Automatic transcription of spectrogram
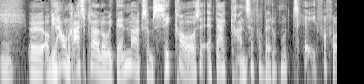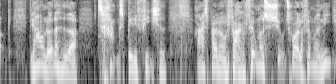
Mm. Øh, og vi har jo en retsplejelov i Danmark, som sikrer også, at der er grænser for, hvad du må tage fra folk. Vi har jo noget, der hedder trangsbeneficiet. Retsplejeloven sparker 507, tror jeg, eller 509.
